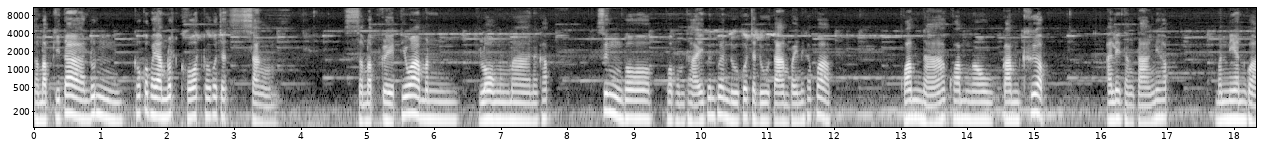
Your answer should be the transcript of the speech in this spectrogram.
สำหรับกีตาร์รุ่นเขาก็พยายามลดคอสเขาก็จะสั่งสำหรับเกรดที่ว่ามัน ลงลงมานะครับ ซึ่งพอพอผมถ่ายเพื่อนๆดูก็จะดูตามไปนะครับว่า ความหนาความเงาความเคลือบอะไรต่างๆเนี่ยครับ มันเนียนกว่า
